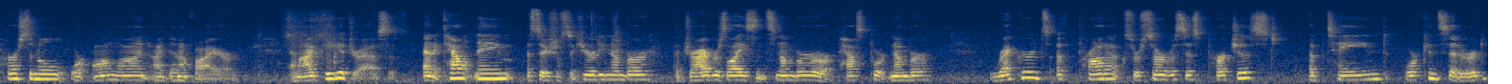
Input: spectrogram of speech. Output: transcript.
personal or online identifier, an IP address, an account name, a social security number, a driver's license number or a passport number, records of products or services purchased, obtained, or considered,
